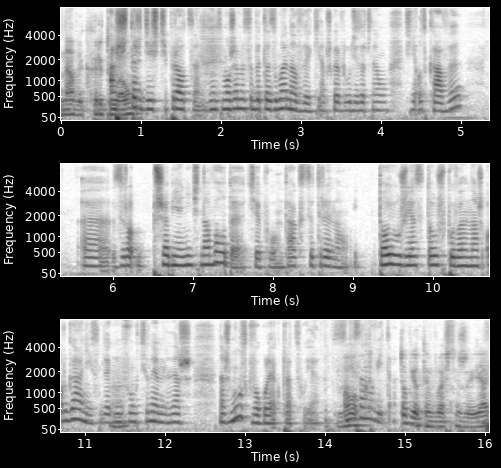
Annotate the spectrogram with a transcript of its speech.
Nawyk, rytuał. Aż 40%, więc możemy sobie te złe nawyki, na przykład ludzie zaczynają dzień od kawy, e, przemienić na wodę ciepłą, tak, z cytryną. I to już jest, to już wpływa na nasz organizm, jak my Mhm. funkcjonujemy, nasz, nasz mózg w ogóle jak pracuje. To jest Mało niesamowite. To wie o tym właśnie, że jak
